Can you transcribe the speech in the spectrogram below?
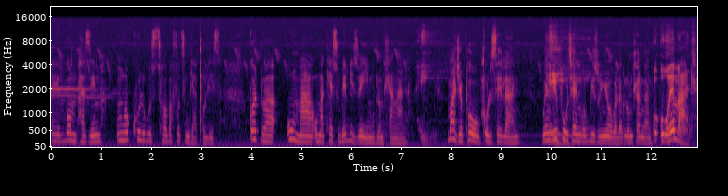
Eh bomphazima. Ngokukhulu ukuzithoba futhi ngiyaxolisa. Kodwa uma uMakhesi ubebizwe yimi kulomhlangano. manje pho uxoliselani? Wenza iphutha ngokubiza unyoko la kulomhlangano wemandla.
